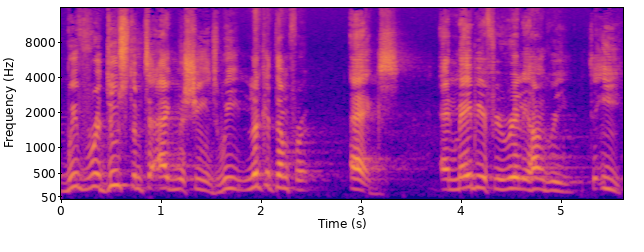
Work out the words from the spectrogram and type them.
we've reduced them to egg machines. We look at them for eggs. And maybe if you're really hungry, to eat,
